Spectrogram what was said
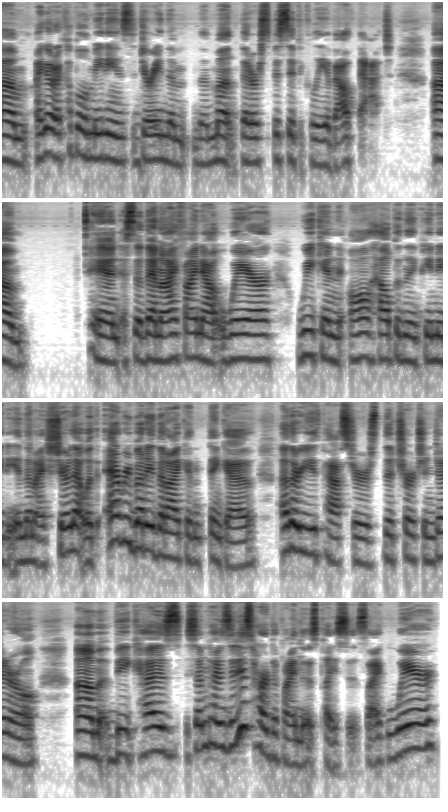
Um, i go to a couple of meetings during the, the month that are specifically about that. Um, and so then I find out where we can all help in the community. And then I share that with everybody that I can think of, other youth pastors, the church in general, um, because sometimes it is hard to find those places. Like, where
